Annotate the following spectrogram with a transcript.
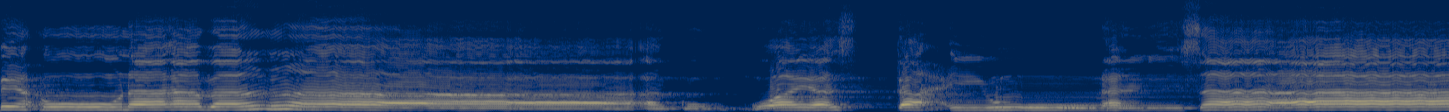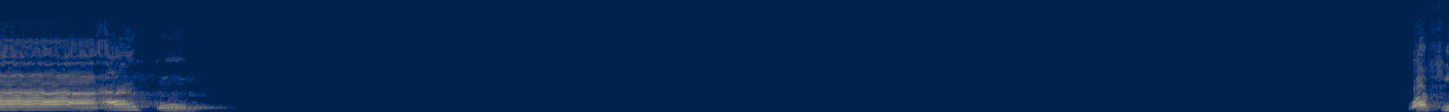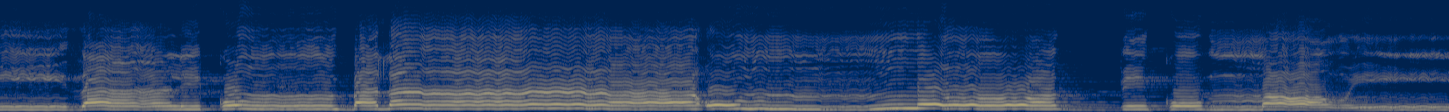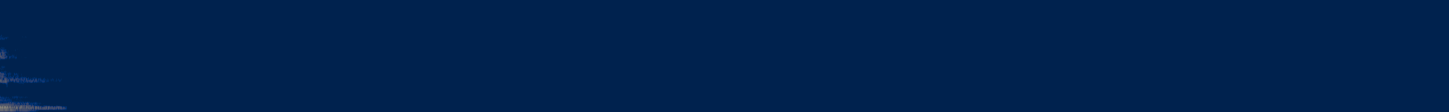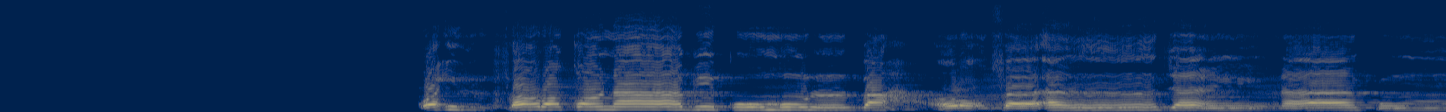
يذبحون أبناءكم ويستحيون نساءكم. وفي ذلكم بلاء من ربكم عظيم. وإذ فرقنا بكم البحر فأنجيناكم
